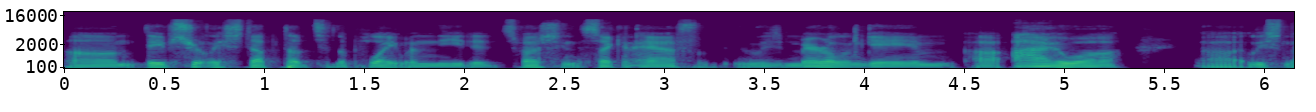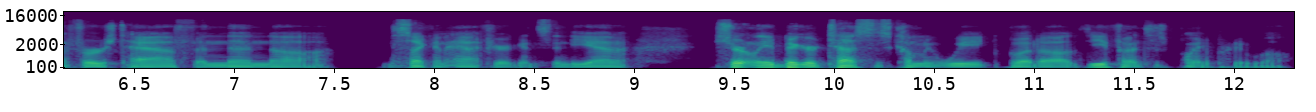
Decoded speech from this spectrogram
Um, they've certainly stepped up to the plate when needed, especially in the second half. It was Maryland game, uh, Iowa, uh, at least in the first half, and then uh, the second half here against Indiana. Certainly a bigger test this coming week, but uh, defense is playing pretty well.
